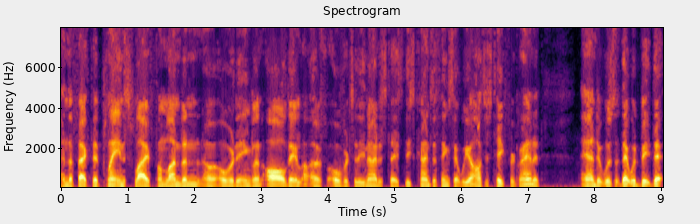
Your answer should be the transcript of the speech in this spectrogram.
And the fact that planes fly from London uh, over to England all day uh, over to the United States, these kinds of things that we all just take for granted. And it was, that would be, that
